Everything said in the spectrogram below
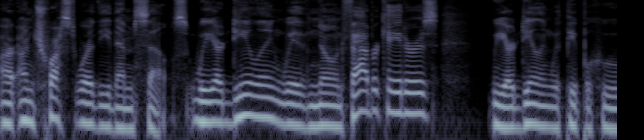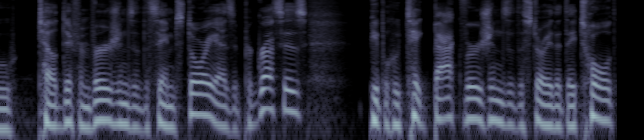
are untrustworthy themselves. We are dealing with known fabricators. We are dealing with people who tell different versions of the same story as it progresses, people who take back versions of the story that they told.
